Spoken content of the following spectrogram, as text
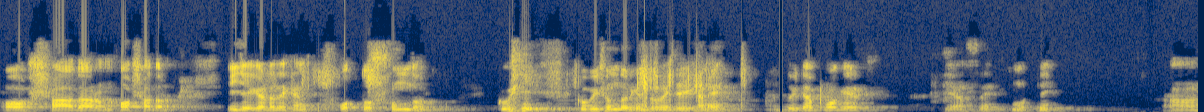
অসাধারণ অসাধারণ। এই জায়গাটা দেখেন, কত সুন্দর। খুবই খুবই সুন্দর কিন্তু। এই যে এখানে দুইটা বগের ইয়ে আছে, মূর্তি। আর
